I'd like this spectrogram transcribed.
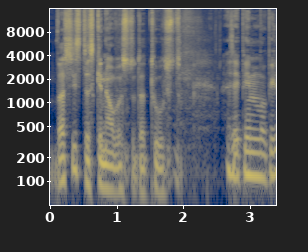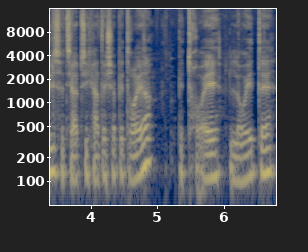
was ist das genau, was du da tust? Also ich bin mobil-sozialpsychiatrischer Betreuer, betreue Leute,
